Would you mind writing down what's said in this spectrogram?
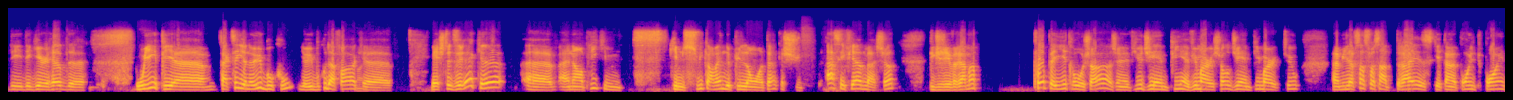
des, des, des gearheads. euh, oui, puis euh, fait que, il y en a eu beaucoup. Il y a eu beaucoup d'affaires que. Mais je te dirais que euh, un ampli qui me qui me suit quand même depuis longtemps, que je suis assez fier de ma shot, puis que j'ai vraiment pas payé trop cher. J'ai un vieux GMP, un vieux Marshall GMP Mark II, en 1973, qui est un point-to-point,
